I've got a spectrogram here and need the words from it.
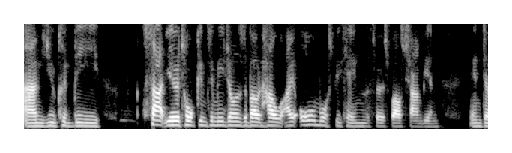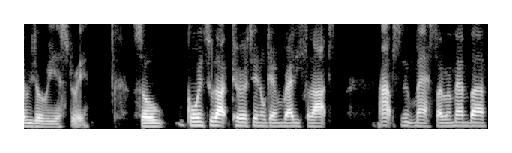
and you could be sat here talking to me, Johners, about how I almost became the first Welsh champion in WWE history. So going through that curtain or getting ready for that, absolute mess. I remember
